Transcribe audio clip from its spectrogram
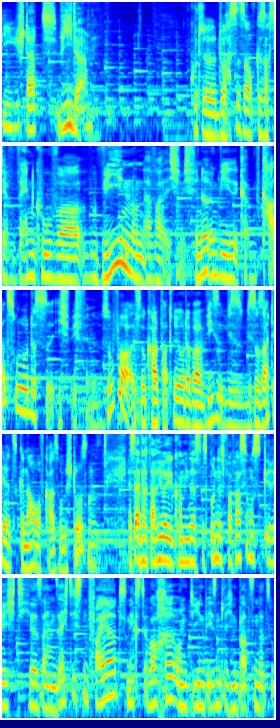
die Stadt wieder. Gut, äh, du hast es auch gesagt, ja, Vancouver, Wien und aber ich, ich finde irgendwie Karlsruhe, das ich, ich finde super als Lokalpatriot, aber wieso, wieso, wieso seid ihr jetzt genau auf Karlsruhe gestoßen? Es ist einfach darüber gekommen, dass das Bundesverfassungsgericht hier seinen 60. feiert nächste Woche und die einen wesentlichen Batzen dazu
